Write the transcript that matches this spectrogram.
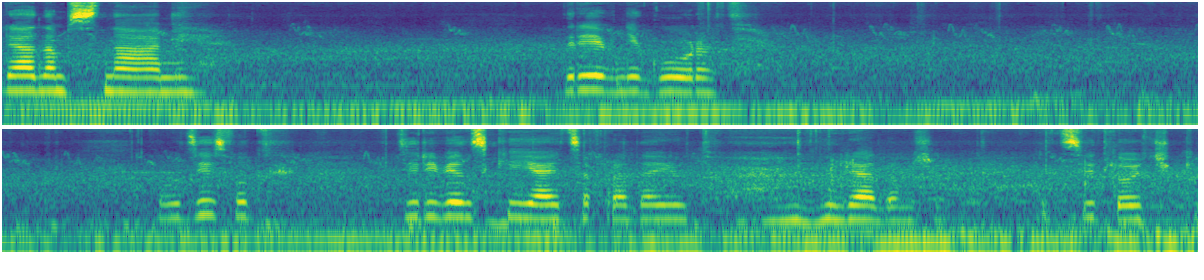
рядом с нами. Древний город. Вот здесь вот деревенские яйца продают рядом же. И цветочки.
